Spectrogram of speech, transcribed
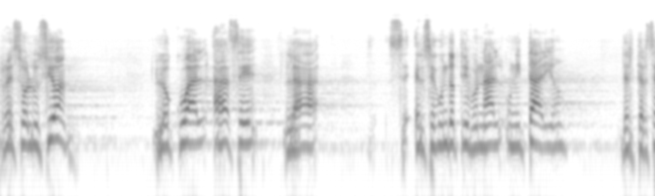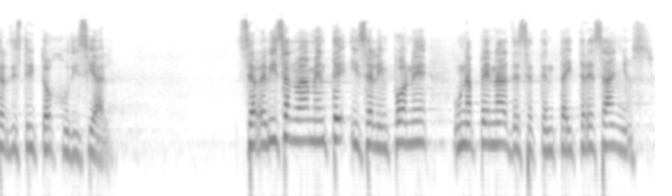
resolución, lo cual hace el segundo tribunal unitario del tercer distrito judicial. Se revisa nuevamente y se le impone una pena de 73 años.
